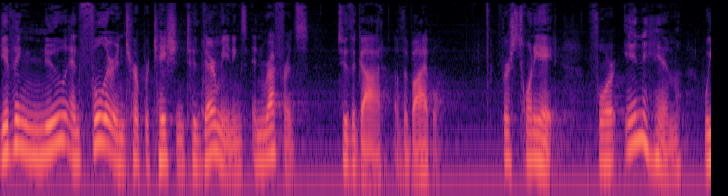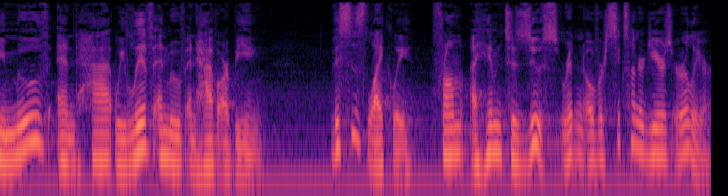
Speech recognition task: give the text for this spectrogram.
giving new and fuller interpretation to their meanings in reference to the God of the Bible. Verse 28 For in him we move and ha- we live and move and have our being. This is likely from a hymn to Zeus written over 600 years earlier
